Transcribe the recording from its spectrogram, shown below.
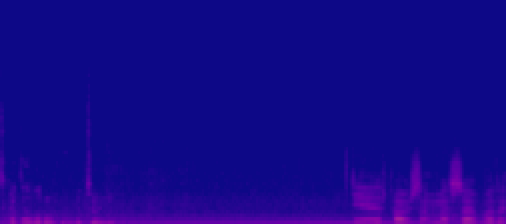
It's got that little in between. Yeah, there's probably something messed up with it.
